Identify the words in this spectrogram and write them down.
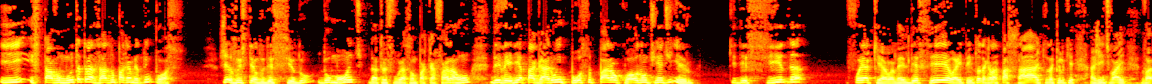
E estavam muito atrasados no pagamento do imposto. Jesus, tendo descido do monte da transfiguração para Cafarnaum, deveria pagar um imposto para o qual não tinha dinheiro. Que descida foi aquela, né? Ele desceu, aí tem toda aquela passagem, tudo aquilo que a gente vai, vai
